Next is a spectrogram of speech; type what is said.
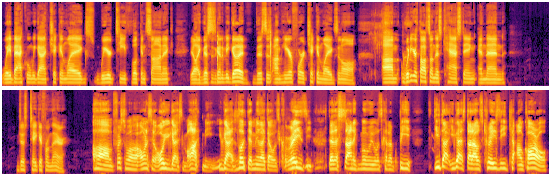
Way back when we got chicken legs, weird teeth looking Sonic. You're like, this is going to be good. This is, I'm here for chicken legs and all. Um, what are your thoughts on this casting? And then just take it from there. Um, first of all, I want to say, oh, you guys mocked me. You guys looked at me like I was crazy that a Sonic movie was gonna be. You thought you guys thought I was crazy. Ca- Um, Carl,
